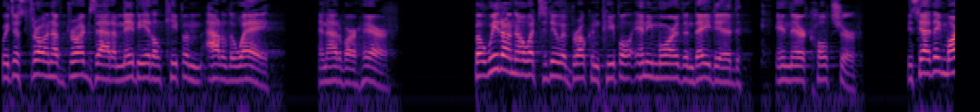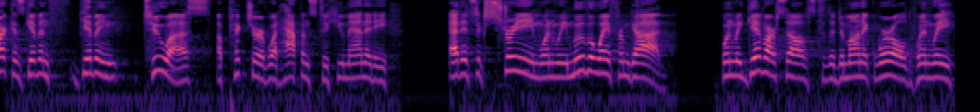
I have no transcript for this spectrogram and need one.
We just throw enough drugs at them, maybe it'll keep them out of the way and out of our hair. But we don't know what to do with broken people any more than they did in their culture. You see, I think Mark is given, giving to us a picture of what happens to humanity at its extreme when we move away from God, when we give ourselves to the demonic world, when we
